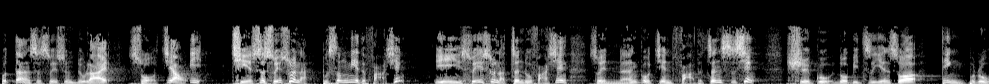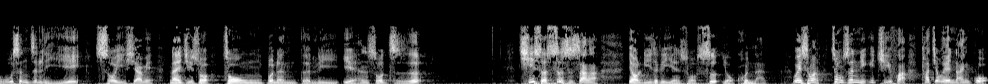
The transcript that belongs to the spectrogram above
不但是随顺如来所教义，且是随顺了不生灭的法性。以随顺了真如法性，所以能够见法的真实性。是故若必直言说，定不入无生之理。所以下面那一句说，终不能得离言所指。其实事实上啊，要离这个言说是有困难。为什么？众生你一句话，他就会难过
